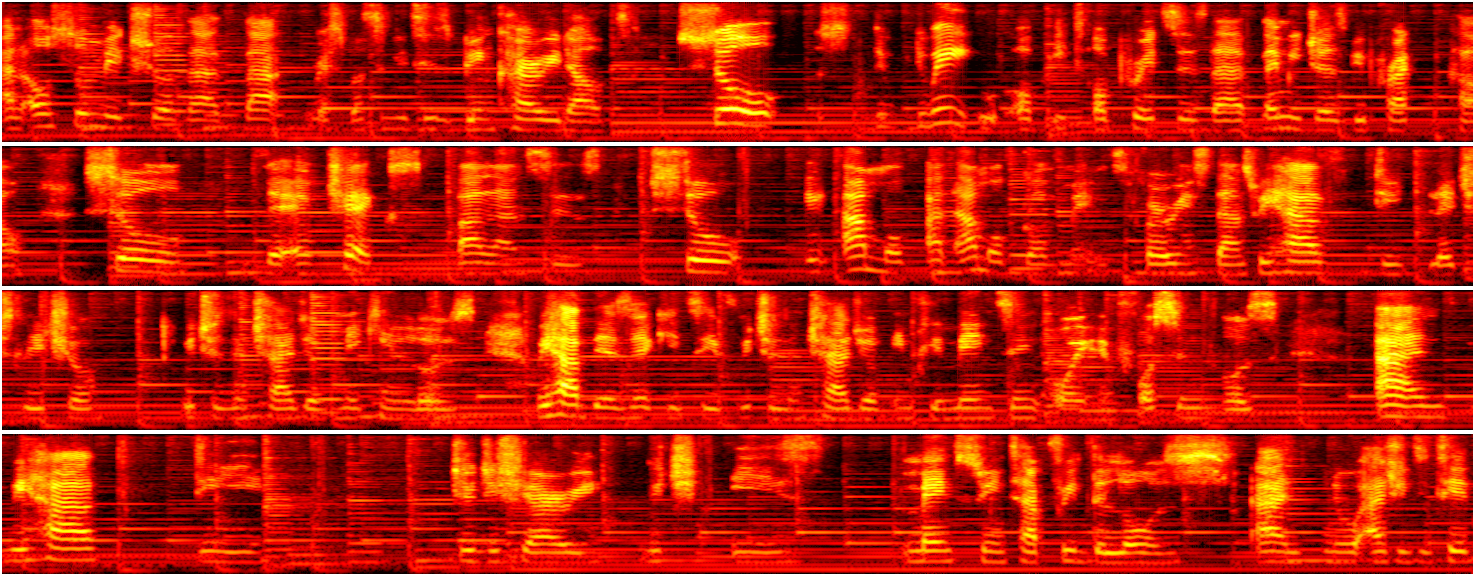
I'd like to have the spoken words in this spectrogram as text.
and also make sure that that responsibility is being carried out. So the, the way it operates is that let me just be practical. So the uh, checks balances. So arm of an arm of government for instance we have the legislature which is in charge of making laws we have the executive which is in charge of implementing or enforcing laws and we have the judiciary, which is meant to interpret the laws and you know adjudicate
